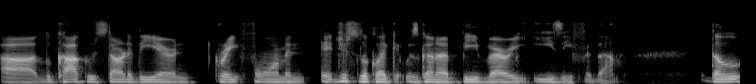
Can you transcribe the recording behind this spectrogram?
Uh, Lukaku started the year in great form, and it just looked like it was gonna be very easy for them. The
